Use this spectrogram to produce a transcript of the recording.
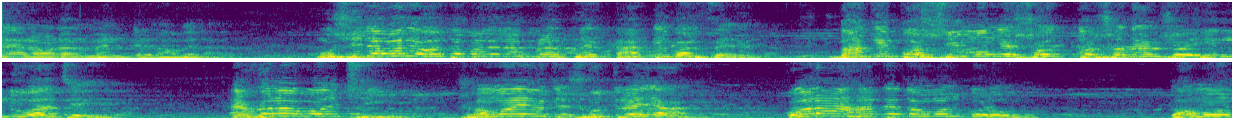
অ্যান্ড অর্ডার মেনটেন হবে না। মুর্শিদাবাদে হতে পারেন আপনার থার্টি পার্সেন্ট বাকি পশ্চিমবঙ্গে সত্তর শতাংশ হিন্দু আছে। এখনও বলছি, সময় আছে সূত্রে যান। কড়া হাতে দমন করুন। দমন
